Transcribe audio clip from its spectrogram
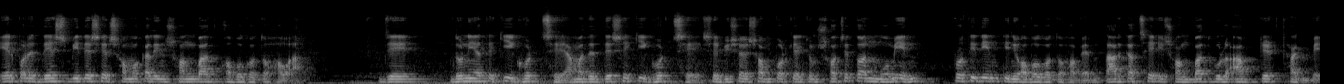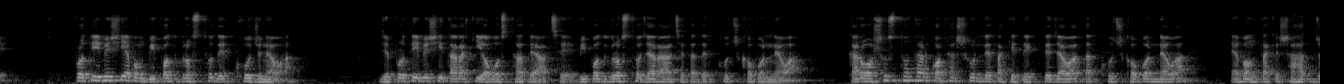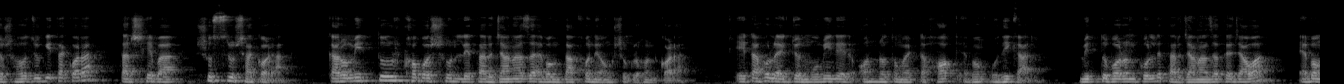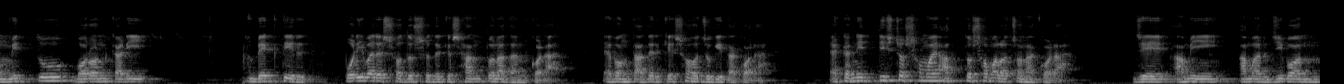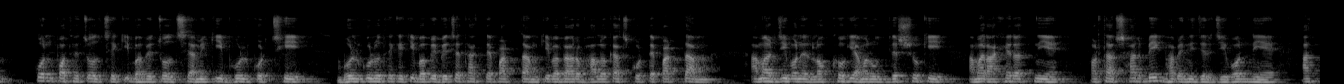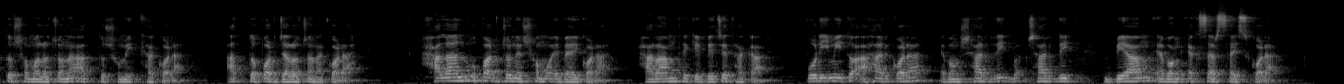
এরপরে দেশ বিদেশের সমকালীন সংবাদ অবগত হওয়া, যে দুনিয়াতে কি ঘটছে, আমাদের দেশে কি ঘটছে, সে বিষয় সম্পর্কে একজন সচেতন মুমিন প্রতিদিন তিনি অবগত হবেন। তার কাছে এই সংবাদগুলো আপডেট থাকবে। প্রতিবেশী এবং বিপদগ্রস্তদের খোঁজ নেওয়া। যে প্রতিবেশী তারা কি অবস্থাতে আছে, বিপদগ্রস্ত যারা আছে তাদের খোঁজ খবর নেওয়া। কারও অসুস্থতার কথা শুনলে তাকে দেখতে যাওয়া, তার খোঁজ খবর নেওয়া এবং তাকে সাহায্য সহযোগিতা করা, তার সেবা শুশ্রূষা করা। কারও মৃত্যুর খবর শুনলে তার জানাজা এবং দাফনে অংশগ্রহণ করা। এটা হলো একজন মুমিনের অন্যতম একটা হক এবং অধিকার। মৃত্যুবরণ করলে তার জানাজাতে যাওয়া এবং মৃত্যুবরণকারী ব্যক্তির পরিবারের সদস্যদেরকে সান্ত্বনা দান করা এবং তাদেরকে সহযোগিতা করা। একটা নির্দিষ্ট সময় আত্মসমালোচনা করা যে আমি আমার জীবন কোন পথে চলছে, কীভাবে চলছে, আমি কি ভুল করছি, ভুলগুলো থেকে কীভাবে বেঁচে থাকতে পারতাম, কীভাবে আরও ভালো কাজ করতে পারতাম, আমার জীবনের লক্ষ্য কি, আমার উদ্দেশ্য কি, আমার আখেরাত নিয়ে, অর্থাৎ সার্বিকভাবে নিজের জীবন নিয়ে আত্মসমালোচনা, আত্মসমীক্ষা করা, আত্মপর্যালোচনা করা, হালাল উপার্জনের সময় ব্যয় করা হারাম থেকে বেঁচে থাকা, পরিমিত আহার করা এবং শারীরিক শারীরিক ব্যায়াম এবং এক্সারসাইজ করা,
